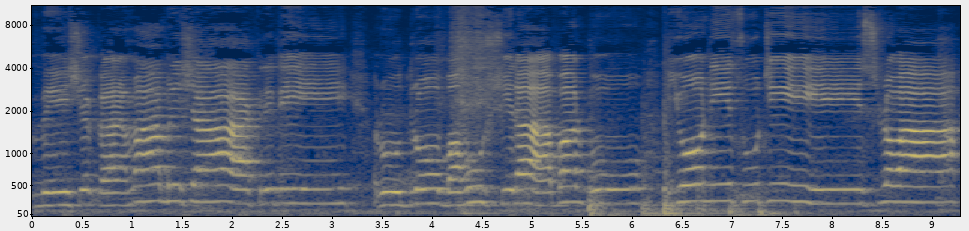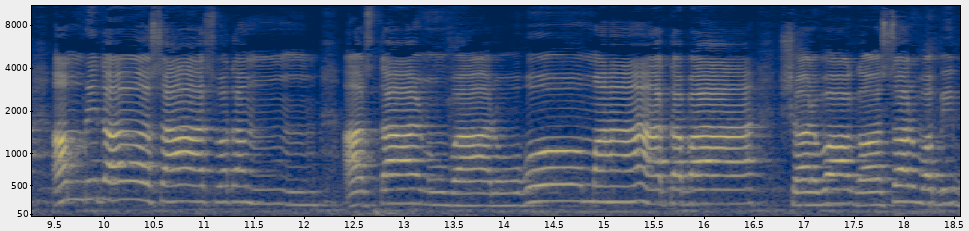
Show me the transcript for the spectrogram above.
विश्वकर्मा वृषाकृति, रुद्रो बहुशिरा बर्भु श्रवा, अमृत शाश्वतम् अस्तानुवारोहो महातपा सर्वग सर्वविद्वानुशेनो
